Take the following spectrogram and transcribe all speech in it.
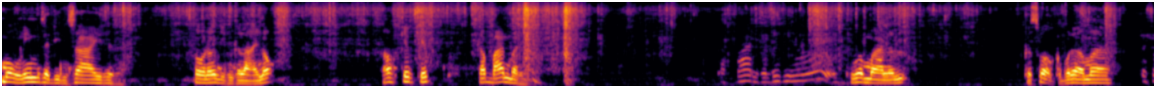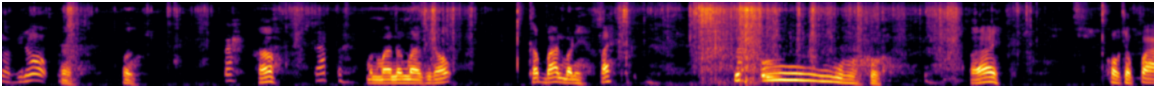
หมองนี้มันจะดินทรายเลยโอ้นั่งดินกระลายเนาะเอาเก็บเก็บกลับบ้านมาเลยกลับบ้านกันเด้อพี่น้องถือว่ามาแล้ว กระสอบกับบ่ได้เอามากระสอบอยู่นอกเออเบิ่งไปเอากลับมันมามันมาพี่น้องกลับบ้านมานี่ไปอุ๊บอู้หูไปออกจากป่า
